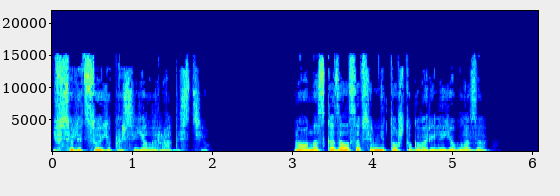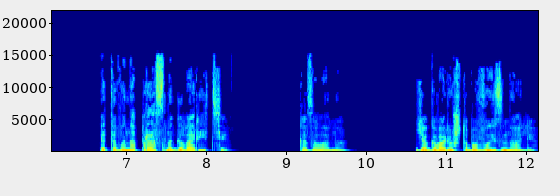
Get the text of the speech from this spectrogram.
и все лицо ее просияло радостью. Но она сказала совсем не то, что говорили ее глаза. Это вы напрасно говорите, сказала она. Я говорю, чтобы вы знали.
